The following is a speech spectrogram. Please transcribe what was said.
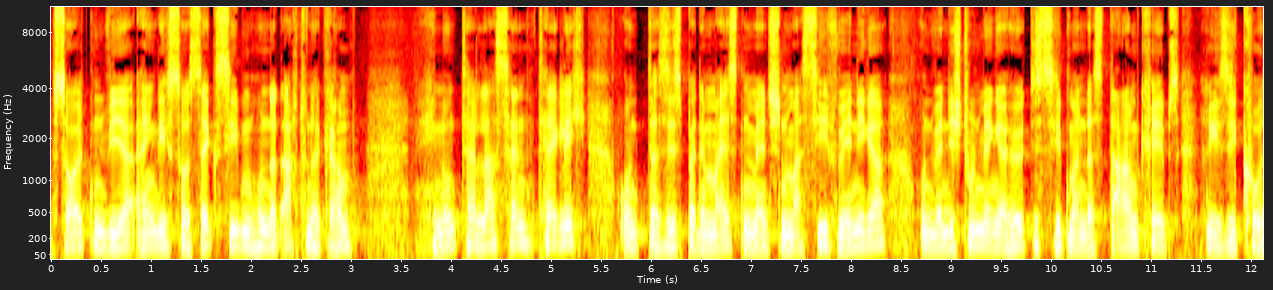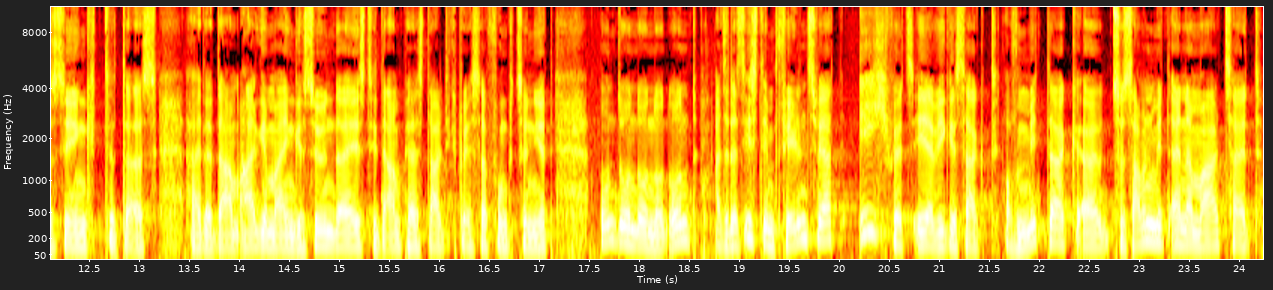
sollten wir eigentlich so 600, 700, 800 Gramm hinunterlassen täglich und das ist bei den meisten Menschen massiv weniger und wenn die Stuhlmenge erhöht ist, sieht man, dass Darmkrebsrisiko sinkt, dass äh, der Darm allgemein gesünder ist, die Darmperistaltik besser funktioniert und, und, und, und, und. Also das ist empfehlenswert. Ich würde es eher, wie gesagt, auf dem Mittag äh, zusammen mit einer Mahlzeit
